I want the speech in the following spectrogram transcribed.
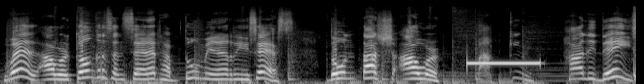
Well, our Congress and Senate have too many recess. Don't touch our fucking holidays.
